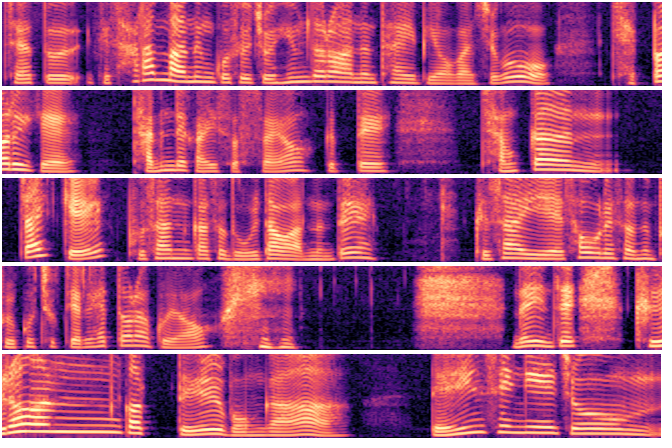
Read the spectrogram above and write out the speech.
제가 또 이렇게 사람 많은 곳을 좀 힘들어하는 타입이어가지고 재빠르게 다른 데 가 있었어요. 그때 잠깐 짧게 부산 가서 놀다 왔는데 그 사이에 서울에서는 불꽃축제를 했더라고요. 네, 이제 그런 것들 뭔가 내 인생에 좀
